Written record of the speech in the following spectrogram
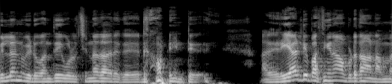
வில்லன் வீடு வந்து இவ்வளோ சின்னதாக இருக்குது அப்படின்ட்டு. அது ரியாலிட்டி பார்த்தீங்கன்னா அப்படி தான் நம்ம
